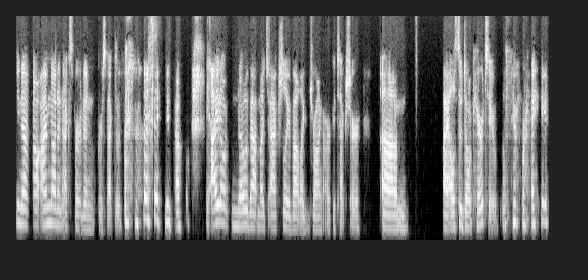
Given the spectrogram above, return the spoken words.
you know, I'm not an expert in perspective. you know, yeah. I don't know that much actually about like drawing architecture. Um, I also don't care to, right?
